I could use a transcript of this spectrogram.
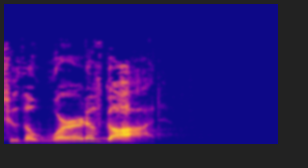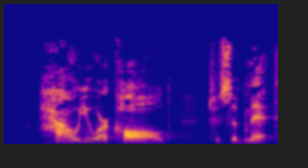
to the word of God how you are called to submit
